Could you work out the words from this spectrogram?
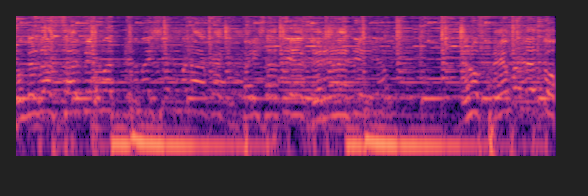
મંગલદાસ પૈસા દે ઘરેણા એનો પ્રેમ જ હતો.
